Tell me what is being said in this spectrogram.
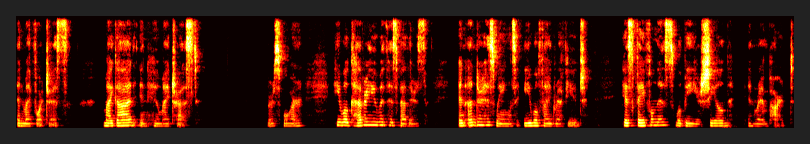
and my fortress, my God in whom I trust. Verse 4 He will cover you with His feathers, and under His wings you will find refuge. His faithfulness will be your shield and rampart.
